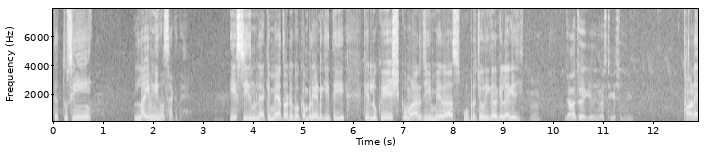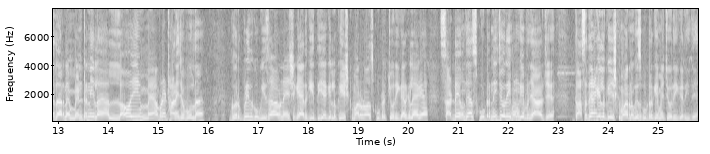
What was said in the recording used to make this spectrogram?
ਤੇ ਤੁਸੀਂ ਲਾਈਵ ਨਹੀਂ ਹੋ ਸਕਦੇ। ਇਸ ਚੀਜ਼ ਨੂੰ ਲੈ ਕੇ ਮੈਂ ਤੁਹਾਡੇ ਕੋਲ ਕੰਪਲੇਂਟ ਕੀਤੀ ਕਿ ਲੋਕੇਸ਼ ਕੁਮਾਰ ਜੀ ਮੇਰਾ ਸਕੂਟਰ ਚੋਰੀ ਕਰਕੇ ਲੈ ਗਏ ਜੀ। ਹੂੰ ਜਾਂਚ ਹੋਏਗੀ ਉਹਦੀ ਇਨਵੈਸਟੀਗੇਸ਼ਨ ਹੋਏਗੀ। ਥਾਣੇਦਾਰ ਨੇ ਮਿੰਟ ਨਹੀਂ ਲਾਇਆ। ਲਓ ਜੀ ਮੈਂ ਆਪਣੇ ਥਾਣੇ 'ਚੋਂ ਬੋਲਦਾ। ਗੁਰਪ੍ਰੀਤ ਘੁੱਗੀ ਸਾਹਿਬ ਨੇ ਸ਼ਿਕਾਇਤ ਕੀਤੀ ਹੈ ਕਿ ਲੋਕੇਸ਼ ਕੁਮਾਰ ਉਹਨਾਂ ਦਾ ਸਕੂਟਰ ਚੋਰੀ ਕਰਕੇ ਲੈ ਗਿਆ। ਸਾਡੇ ਹੁੰਦਿਆਂ ਸਕੂਟਰ ਨਹੀਂ ਚੋਰੀ ਹੋਣਗੇ ਪੰਜਾਬ 'ਚ। ਦੱਸ ਦਿਆਂਗੇ ਲੋਕੇਸ਼ ਕੁਮਾਰ ਨੂੰ ਕਿ ਸਕੂਟਰ ਕਿਵੇਂ ਚੋਰੀ ਕਰੀਦੇ ਆ।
